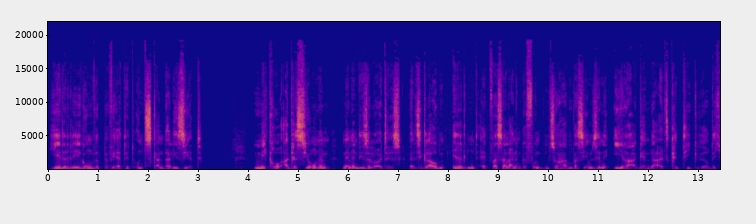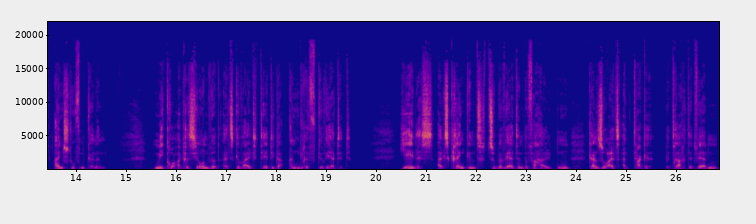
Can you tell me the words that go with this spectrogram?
Jede Regung wird bewertet und skandalisiert. Mikroaggressionen nennen diese Leute es, wenn sie glauben, irgendetwas an einem gefunden zu haben, was sie im Sinne ihrer Agenda als kritikwürdig einstufen können. Mikroaggression wird als gewalttätiger Angriff gewertet. Jedes als kränkend zu bewertende Verhalten kann so als Attacke betrachtet werden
